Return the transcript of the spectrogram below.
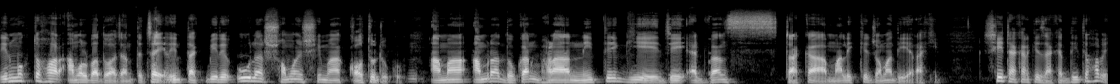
ঋণমুক্ত হওয়ার আমল বা দোয়া জানতে চাই। ঋণ তাকবিরে উল আর সময়সীমা কতটুকু? আমা, আমরা দোকান ভাড়া নিতে গিয়ে যে অ্যাডভান্স টাকা মালিককে জমা দিয়ে রাখি, সেই টাকার কি জাকাত দিতে হবে?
